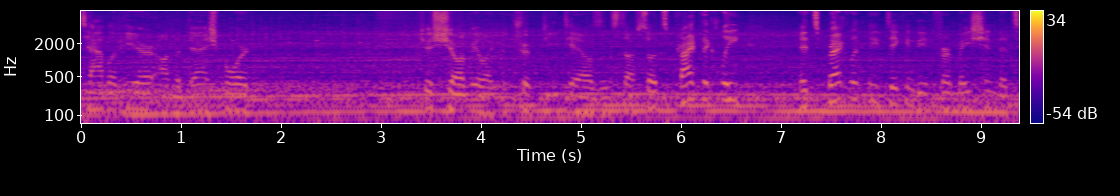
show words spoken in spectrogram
Tablet here on the dashboard, just showing me like the trip details and stuff. So it's practically, it's practically taking the information that's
